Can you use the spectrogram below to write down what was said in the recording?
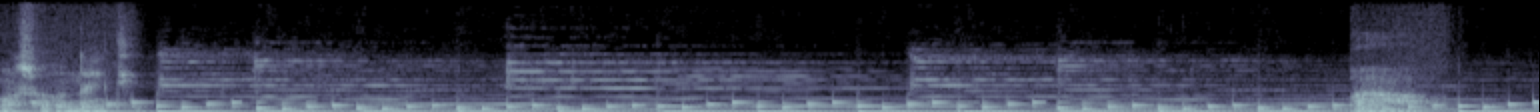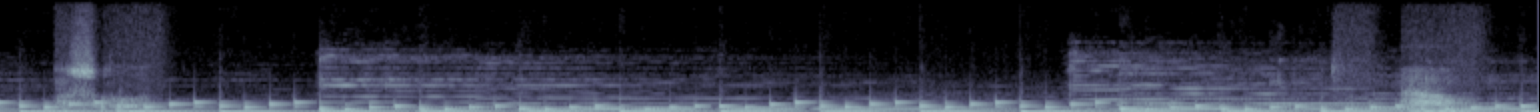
Also 19. Wow. Also Wow.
